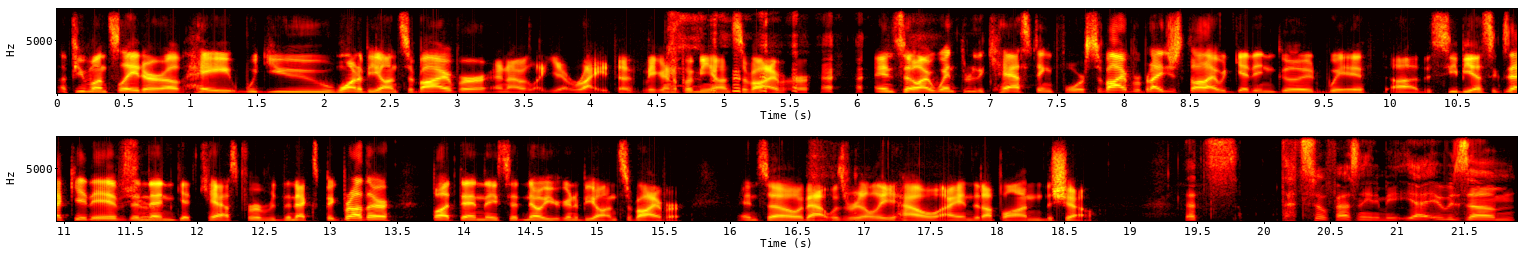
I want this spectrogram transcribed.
a few months later of, hey, would you want to be on Survivor? And I was like, yeah, right. They're going to put me on Survivor. and so I went through the casting for Survivor, but I just thought I would get in good with uh, the CBS executives Sure. and then get cast for the next Big Brother. But then they said, no, you're going to be on Survivor. And so that was really how I ended up on the show. That's that's so fascinating to me. Yeah, it was um,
